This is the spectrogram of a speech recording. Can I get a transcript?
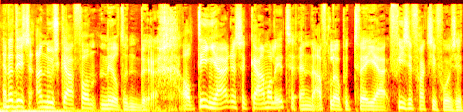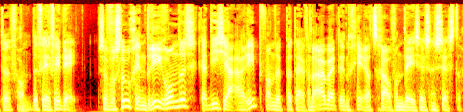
En dat is Anoushka van Miltenburg. Al tien jaar is ze Kamerlid en de afgelopen twee jaar vice-fractievoorzitter van de VVD. Ze versloeg in drie rondes Khadija Ariep van de Partij van de Arbeid... en Gerard Schouw van D66.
